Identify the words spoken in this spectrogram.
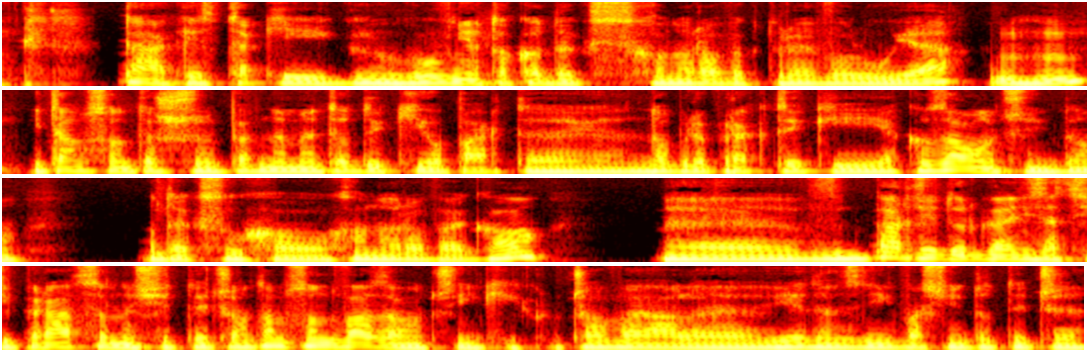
Tak, jest taki głównie to kodeks honorowy, który ewoluuje Mhm. i tam są też pewne metodyki oparte, dobre praktyki jako załącznik do kodeksu ho- honorowego. E, Bardziej do organizacji pracy one się tyczą. Tam są dwa załączniki kluczowe, ale jeden z nich właśnie dotyczy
